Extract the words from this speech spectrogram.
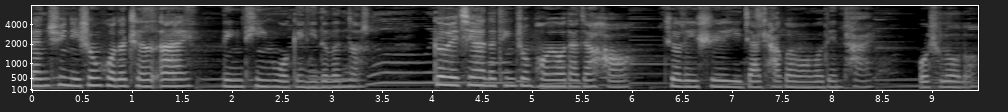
掸去你生活的尘埃，聆听我给你的温暖。各位亲爱的听众朋友，大家好，这里是一家茶馆网络电台，我是洛洛，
